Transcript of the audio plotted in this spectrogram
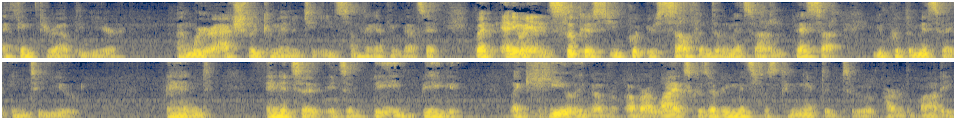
I think throughout the year and we're actually commanded to eat something. I think that's it. But anyway, in Sukkot, you put yourself into the mitzvah. On Pesach, you put the mitzvah into you, and and it's a it's a big big like healing of, of our lives because every mitzvah is connected to a part of the body,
